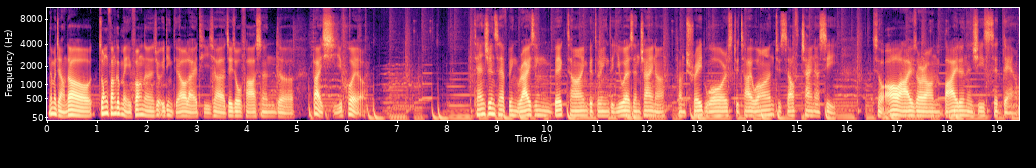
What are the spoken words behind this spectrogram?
那么讲到中方跟美方呢，就一定得要来提一下这周发生的拜习会啊。Tensions have been rising big time between the U.S. and China, from trade wars to Taiwan to South China Sea. So all eyes are on Biden and Xi's sit down.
